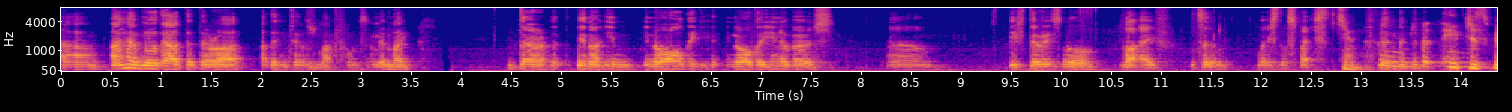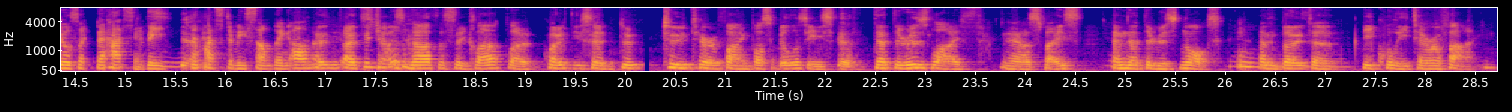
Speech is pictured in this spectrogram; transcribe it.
Um, I have no doubt that there are other intelligent life forms. I mean, like there, you know, in, in all the in all the universe, um, if there is no life, it's a waste of space. Yeah. it just feels like there has to be yeah. there has to be something. Um, I, I, think it was an Arthur C. Clarke quote. He said two, two terrifying possibilities: yeah. that there is life in our space and that there is not, mm. and both are equally terrifying.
